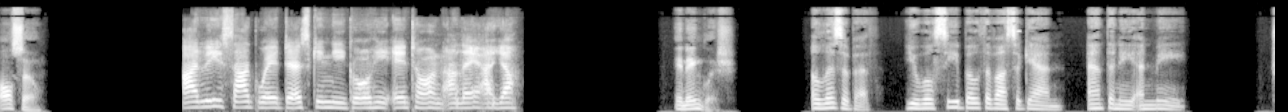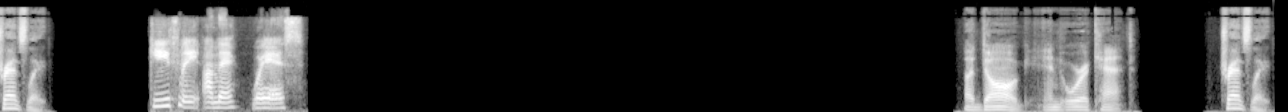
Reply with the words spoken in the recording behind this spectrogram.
Also. Ali sagwe Derski nigohi Anton ale aya. In English. Elizabeth, you will see both of us again, Anthony and me. Translate. Gifli ale wes. A dog and or a cat. Translate.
